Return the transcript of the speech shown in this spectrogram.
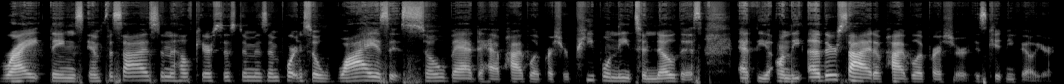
right things emphasized in the healthcare system is important. So why is it so bad to have high blood pressure? People need to know this. At the on the other side of high blood pressure is kidney failure.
